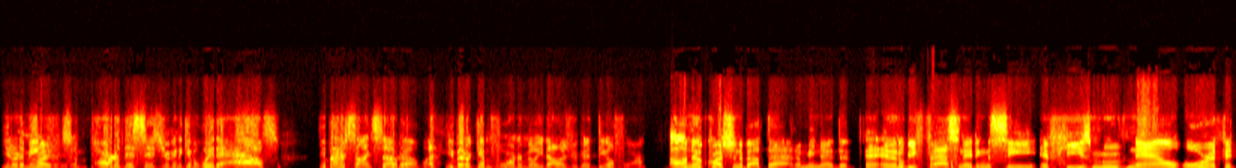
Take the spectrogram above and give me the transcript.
You know what I mean? Right. So part of this is you're going to give away the house. You better sign Soto. You better give him four hundred million dollars. You're going to deal for him. Oh, no question about that. I mean, uh, the, and it'll be fascinating to see if he's moved now or if it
